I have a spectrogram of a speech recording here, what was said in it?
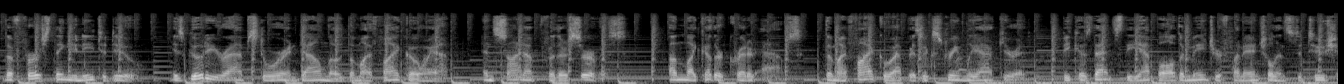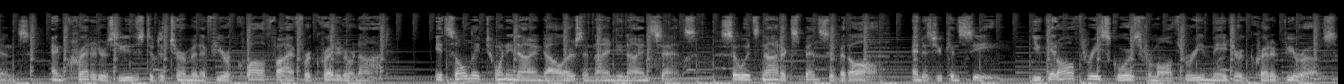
The first thing you need to do, is go to your app store and download the MyFICO app, and sign up for their service. Unlike other credit apps, the MyFICO app is extremely accurate, because that's the app all the major financial institutions and creditors use to determine if you're qualify for credit or not. It's only $29.99, so it's not expensive at all, and as you can see, you get all three scores from all three major credit bureaus.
